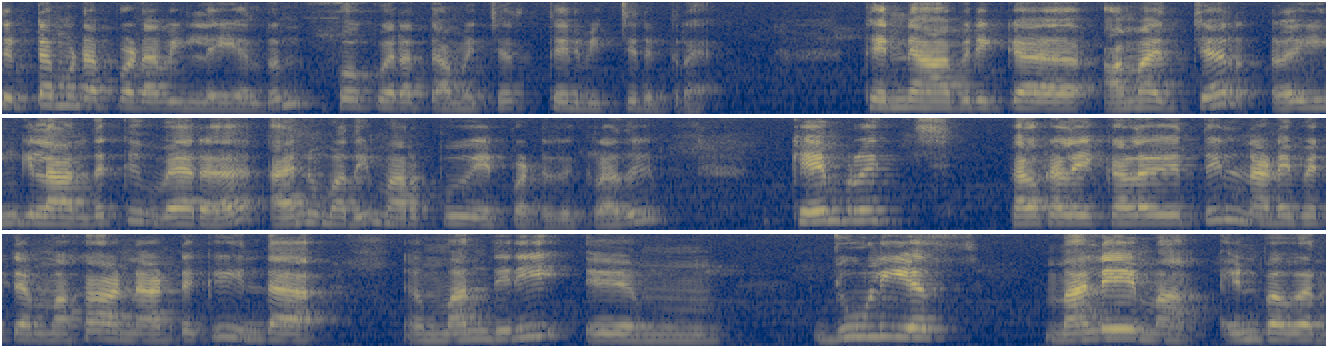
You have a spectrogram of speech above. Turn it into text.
திட்டமிடப்படவில்லை என்றும் போக்குவரத்து அமைச்சர் தெரிவிச்சிருக்கிறார். தென்னாப்பிரிக்க அமைச்சர் இங்கிலாந்துக்கு வேற அனுமதி மறுப்பு ஏற்பட்டிருக்கிறது. கேம்பிரிட்ஜ் பல்கலைக்கழகத்தில் நடைபெற்ற மகா நாட்டுக்கு இந்த மந்திரி ஜூலியஸ் மலேமா என்பவர்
